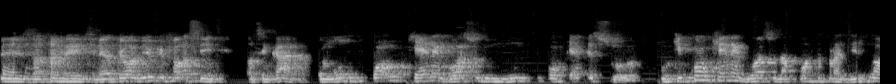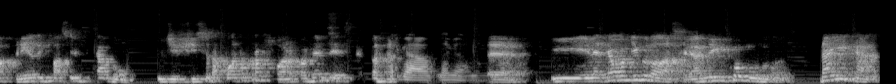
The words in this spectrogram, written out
Exatamente, né? Eu tenho um amigo que fala assim, assim, cara, eu monto qualquer negócio do mundo com qualquer pessoa, porque qualquer negócio da porta para dentro eu aprendo e faço ele ficar bom. O difícil é da porta para fora para vender. Legal, legal. É. E ele é até um amigo nosso, ele é um amigo comum. Daí, cara,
